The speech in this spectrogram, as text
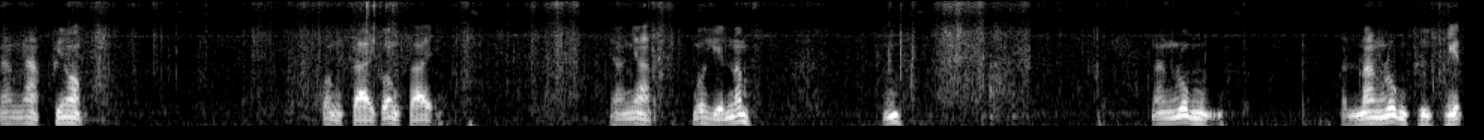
งากงากพี่น้องกล้องใส่กล้องใส่ยากยากบ่เห็นน้ำนั่งลงนั่งลงถือเห็ด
